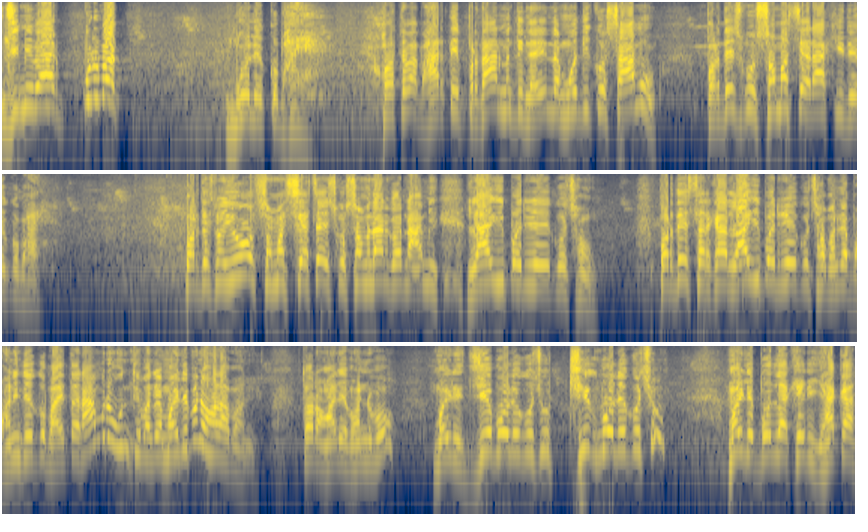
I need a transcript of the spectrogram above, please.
जिम्मेवारपूर्वक बोलेको भए अथवा भारतीय प्रधानमन्त्री नरेन्द्र मोदीको सामु प्रदेशको समस्या राखिदिएको भए प्रदेशमा यो समस्या छ यसको समाधान गर्न हामी लागि परिरहेको छौँ। प्रदेश सरकार लागि परिरहेको छ भनेर भनिदिएको भए त राम्रो हुन्थ्यो भनेर मैले पनि होला भने। तर उहाँले भन्नुभयो मैले जे बोलेको छु ठिक बोलेको छु। मैले बोल्दाखेरि यहाँका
